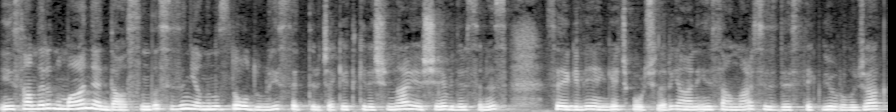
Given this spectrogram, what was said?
insanların manen de aslında sizin yanınızda olduğunu hissettirecek etkileşimler yaşayabilirsiniz. Sevgili yengeç burçları yani insanlar sizi destekliyor olacak.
